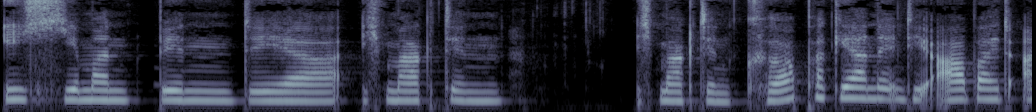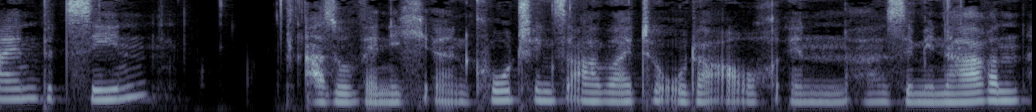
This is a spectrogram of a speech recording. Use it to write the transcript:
ich jemand bin, der, ich mag den, ich mag den Körper gerne in die Arbeit einbeziehen. Also wenn ich in Coachings arbeite oder auch in äh, Seminaren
